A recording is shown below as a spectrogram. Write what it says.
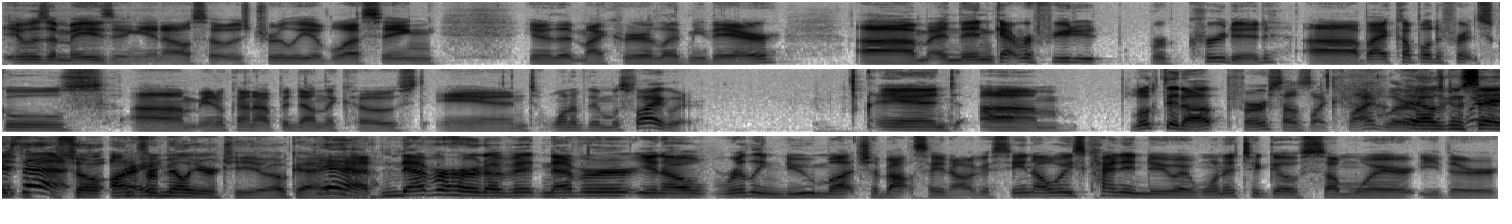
it was amazing, you know. So it was truly a blessing, you know, that my career led me there. Um, and then got recruited recruited uh, by a couple different schools, um, you know, kind of up and down the coast, and one of them was Flagler. And um, looked it up first. I was like, Flagler. Yeah, I was gonna say that? so Right? unfamiliar to you. Okay. Yeah, never heard of it. Never, you know, really knew much about St. Augustine. Always kind of knew I wanted to go somewhere either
